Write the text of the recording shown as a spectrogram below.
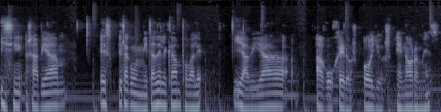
y si, o sea, había, es, era como en mitad del campo, ¿vale? Y había agujeros, hoyos enormes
